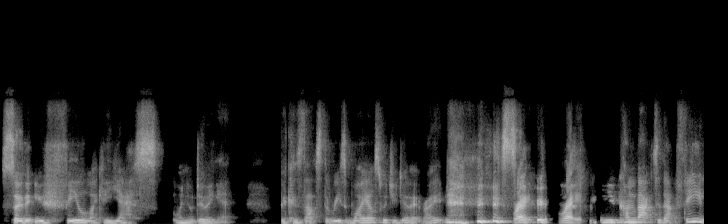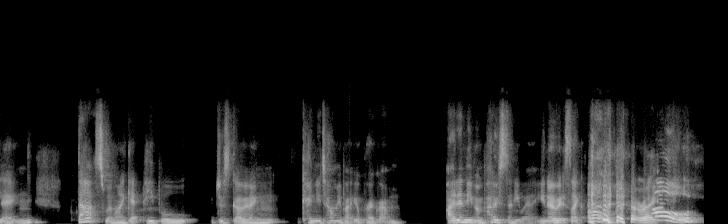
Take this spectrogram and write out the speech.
so that you feel like a yes when you're doing it because that's the reason why else would you do it right? So right right. when you come back to that feeling that's when i get people just going can you tell me about your program? I didn't even post anywhere you know? It's like oh right. oh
